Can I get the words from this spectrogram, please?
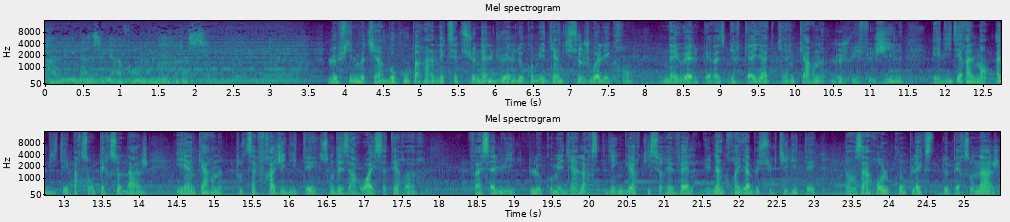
par les nazis avant la libération. Le film tient beaucoup par un exceptionnel duel de comédiens qui se joue à l'écran. Nahuel Pérez Birkayat, qui incarne le juif Gilles, est littéralement habité par son personnage et incarne toute sa fragilité, son désarroi et sa terreur. Face à lui, le comédien Lars Edinger qui se révèle d'une incroyable subtilité dans un rôle complexe de personnage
